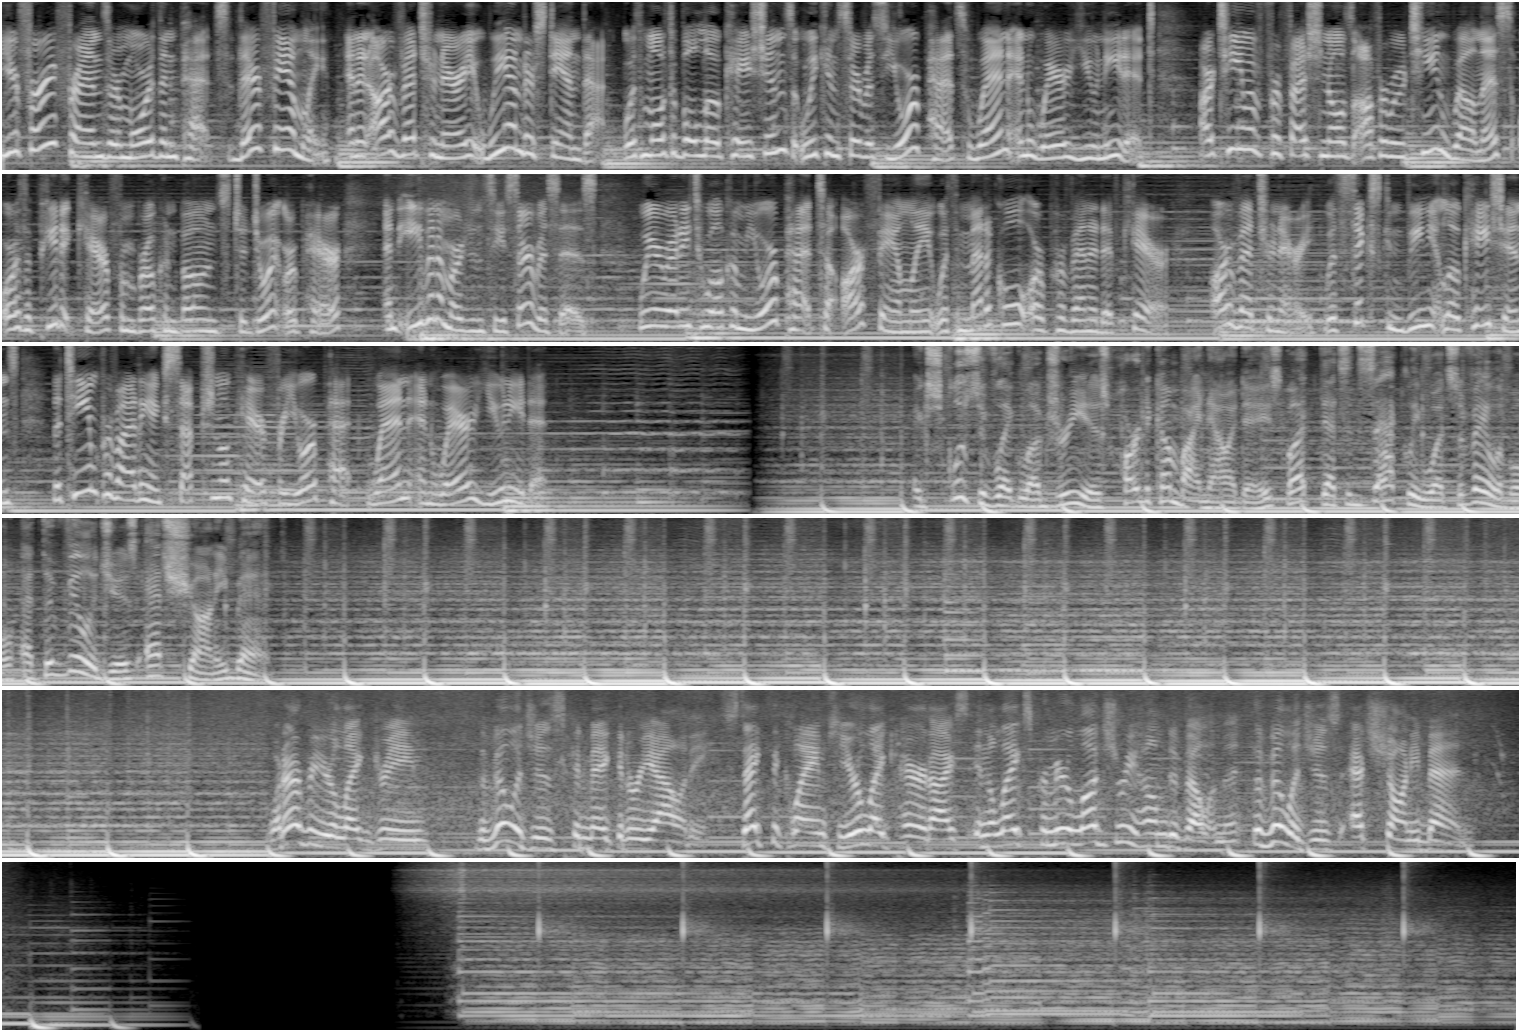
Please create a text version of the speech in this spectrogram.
Your furry friends are more than pets, they're family. And at our veterinary, we understand that. With multiple locations, we can service your pets when and where you need it. Our team of professionals offer routine wellness, orthopedic care from broken bones to joint repair, and even emergency services. We are ready to welcome your pet to our family with medical or preventative care. Our veterinary, with six convenient locations, the team providing exceptional care for your pet when and where you need it. Exclusive lake luxury is hard to come by nowadays, but that's exactly what's available at the villages at Shawnee Bend. Whatever your lake dream, the villages can make it a reality. Stake the claim to your lake paradise in the lake's premier luxury home development, the villages at Shawnee Bend.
